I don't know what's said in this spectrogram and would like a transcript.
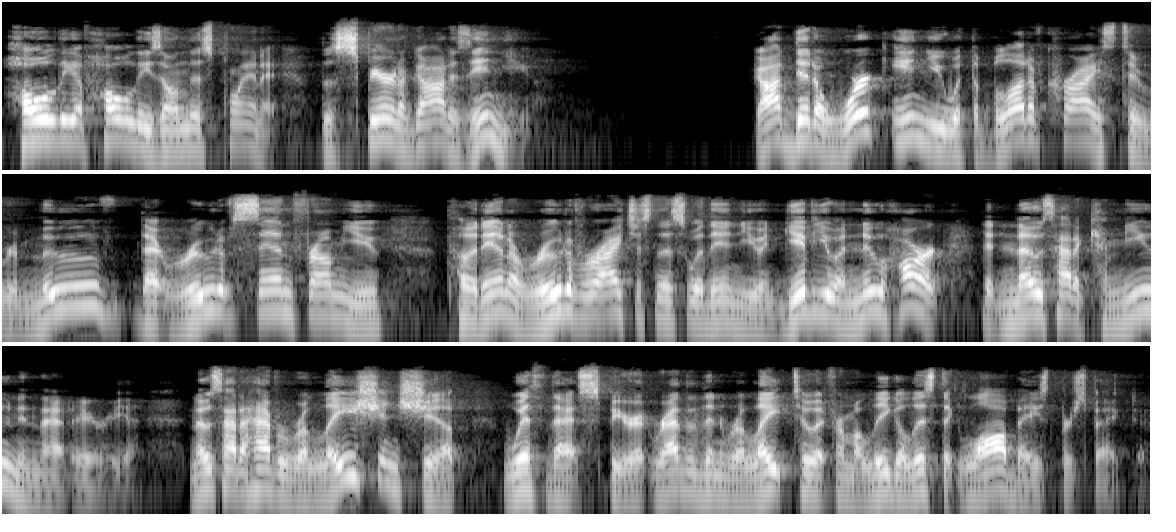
Holy of Holies on this planet. The Spirit of God is in you. God did a work in you with the blood of Christ to remove that root of sin from you, put in a root of righteousness within you, and give you a new heart that knows how to commune in that area, knows how to have a relationship with that Spirit rather than relate to it from a legalistic, law based perspective.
